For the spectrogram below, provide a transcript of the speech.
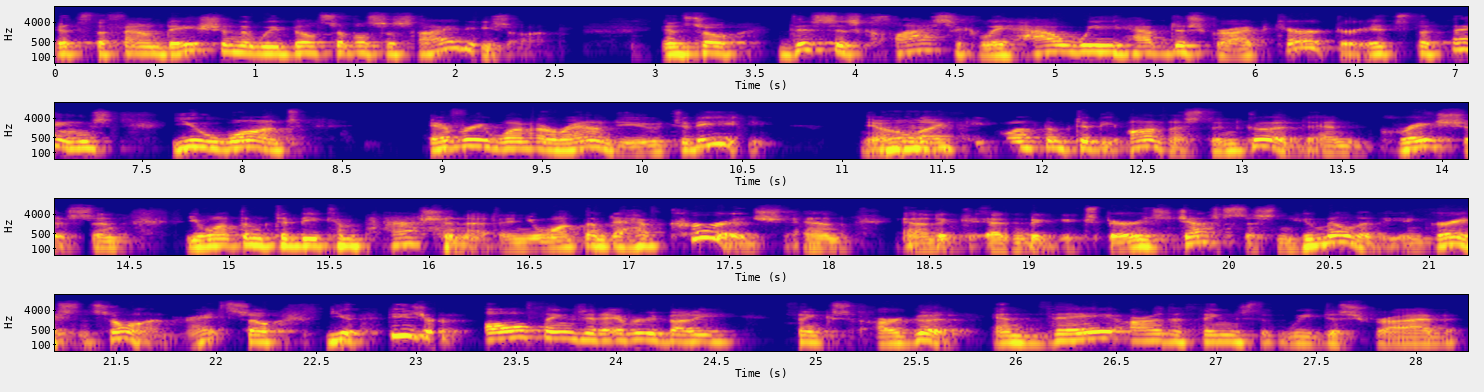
It's the foundation that we build civil societies on. And so this is classically how we have described character. It's the things you want everyone around you to be. You know, mm-hmm. like you want them to be honest and good and gracious, and you want them to be compassionate, and you want them to have courage and and and experience justice and humility and grace and so on. Right. So you, these are all things that everybody thinks are good, and they are the things that we describe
